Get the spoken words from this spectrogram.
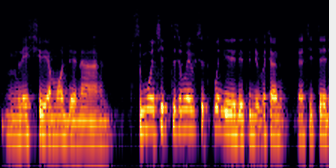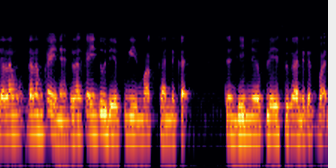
Malaysia yang modern lah. Semua cerita semua episod tu pun dia dia tunjuk macam yang cerita dalam dalam kain lah. Dalam kain tu dia pergi makan dekat macam dinner place tu kan dekat tempat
